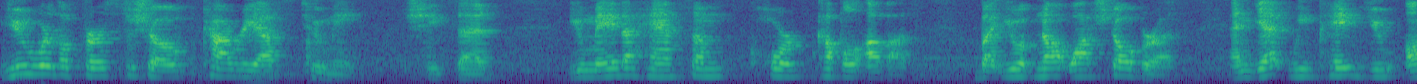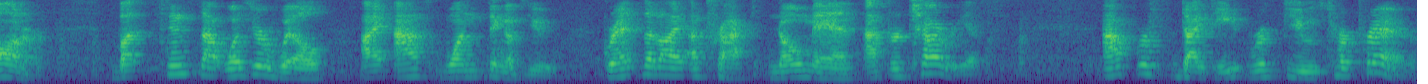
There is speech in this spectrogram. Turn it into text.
You were the first to show Chaereas to me she said. You made a handsome couple of us, but you have not watched over us, and yet we paid you honor. But since that was your will, I ask one thing of you. Grant that I attract no man after Chaereas. Aphrodite refused her prayer.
